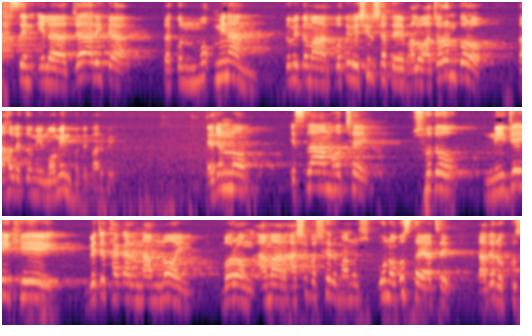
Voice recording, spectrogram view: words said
আহসেন ইলা জারিকা, তাকুন মিনান তুমি তোমার প্রতিবেশীর সাথে ভালো আচরণ করো, তাহলে তুমি মমিন হতে পারবে। এজন্য ইসলাম হচ্ছে শুধু নিজেই খেয়ে বেঁচে থাকার নাম নয়, বরং আমার আশেপাশের মানুষ কোন অবস্থায় আছে তাদেরও খোঁজ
